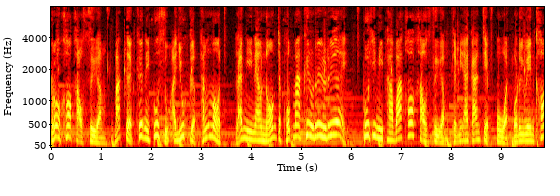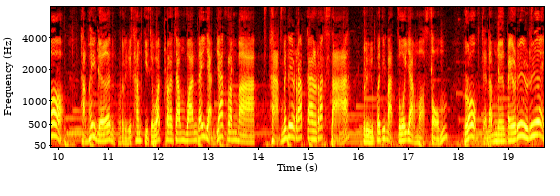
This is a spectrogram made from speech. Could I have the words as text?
โรคข้อเข่าเสื่อมมักเกิดขึ้นในผู้สูงอายุเกือบทั้งหมด และมีแนวโน้มจะพบมากขึ้นเรื่อยๆ ผู้ที่มีภาวะข้อเข่าเสื่อม จะมีอาการเจ็บปวดบริเวณข้อทำให้เดินหรือทำกิจวัตรประจำวันได้อย่างยากลำบาก หากไม่ได้รับการรักษา หรือปฏิบัติตัวอย่างเหมาะสม โรคจะดำเนินไปเรื่อย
